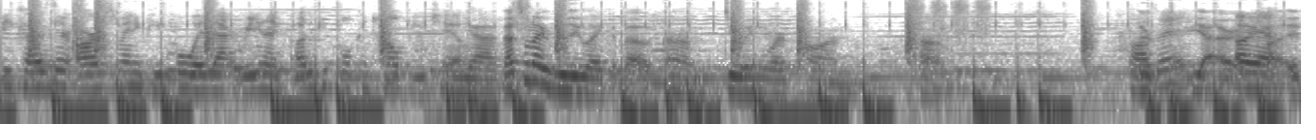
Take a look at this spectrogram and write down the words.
because there are so many people with that reading, like other people can help you too. Yeah, that's what I really like about um, doing work on um, Pause the, it? Yeah. Or, Oh, yeah. uh, it-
